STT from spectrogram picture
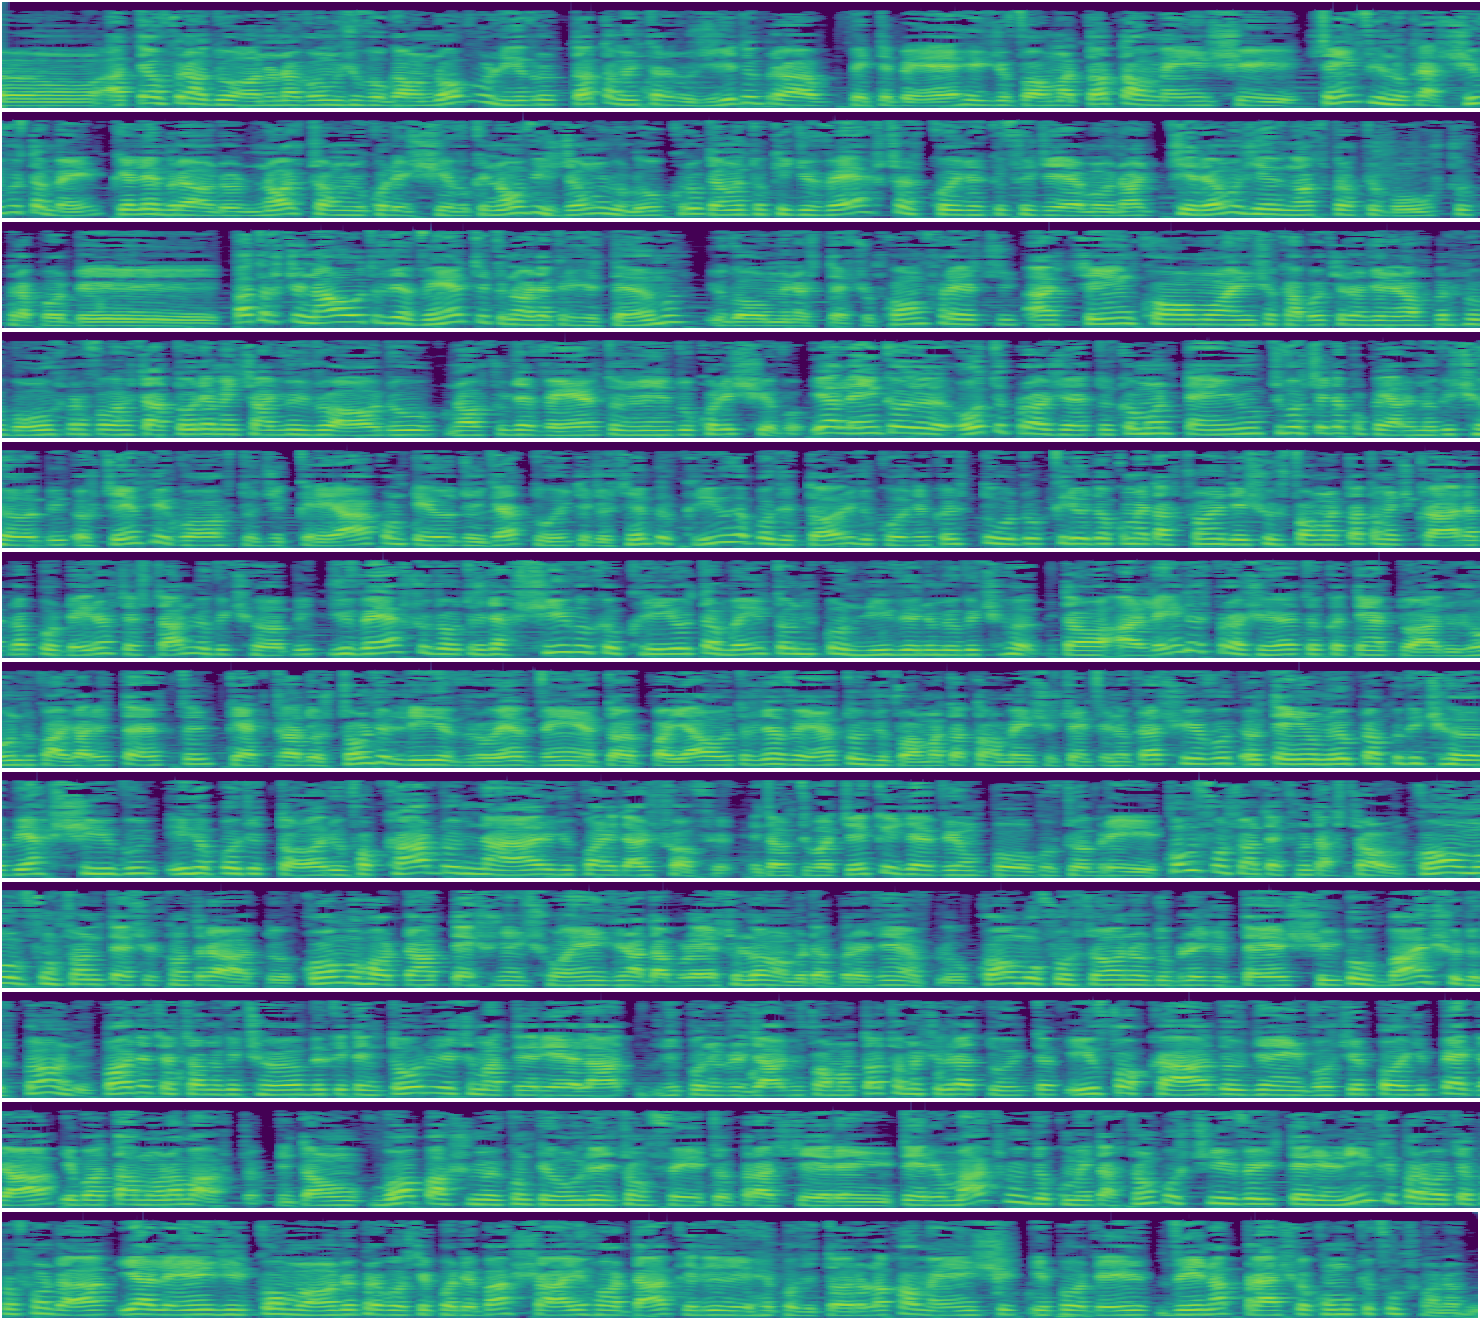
até o final do ano, nós vamos divulgar um novo livro totalmente traduzido para PTBR de forma totalmente sem fim lucrativo também, porque lembrando, nós somos um coletivo que não visamos lucro, tanto que diversas coisas que fizemos, nós tiramos dinheiro do nosso próprio bolso para poder patrocinar outros eventos que nós acreditamos, igual o Minas Test Conference, assim como a gente acabou tirando dinheiro do nosso próprio bolso para forçar toda a mensagem visual do nosso evento e do coletivo. E além que outro projeto que eu mantenho, se vocês acompanharam no GitHub, eu sempre gosto de criar conteúdos gratuitos, eu sempre crio repositório de coisas que eu estudo, crio documentações e deixo de forma totalmente clara para poder acessar no meu GitHub. Diversos outros artigos que eu crio também estão disponíveis no meu GitHub. Então, além dos projetos que eu tenho atuado junto com a Jari Tester, que é tradução de livro, evento, apoiar outros eventos de forma totalmente sem fim lucrativo, eu tenho o meu próprio GitHub, artigo e repositório focado na área de qualidade de software. Então, se você quiser ver um pouco sobre como funciona a teste como funciona o teste contrato, como rodar teste de end na AWS Lambda, por exemplo, como funciona o dublê de teste por baixo dos panos, pode acessar no GitHub que tem todo esse material lá disponibilizado de forma totalmente gratuita e focado em você pode pegar e botar a mão na massa. Então, boa parte do meu conteúdo eles são feitos para serem terem o máximo de documentação possível, terem link para você aprofundar e além de comando para você poder baixar e rodar aquele repositório localmente e poder ver na prática como que funciona.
